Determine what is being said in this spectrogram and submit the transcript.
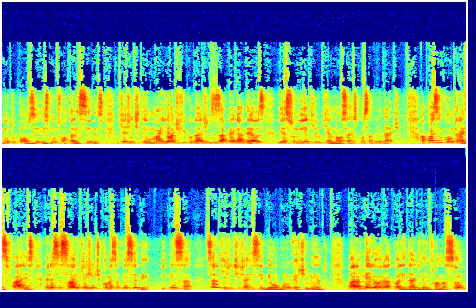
muito plausíveis, muito fortalecidas, e que a gente tem maior dificuldade de desapegar delas e assumir aquilo que é nossa responsabilidade. Após encontrar as falhas, é necessário que a gente comece a perceber e pensar Será que a gente já recebeu algum investimento para melhorar a qualidade da informação?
